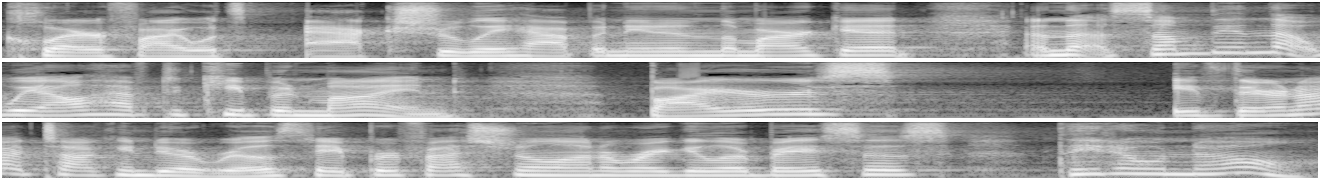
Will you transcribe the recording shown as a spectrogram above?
clarify what's actually happening in the market. And that's something that we all have to keep in mind. Buyers if they're not talking to a real estate professional on a regular basis, they don't know.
